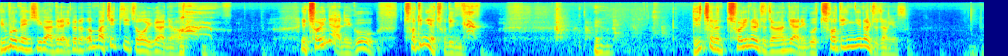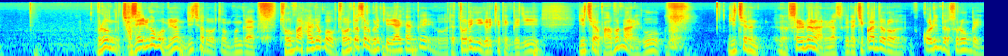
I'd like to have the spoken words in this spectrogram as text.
유머맨시가 아니라 이거는 엄마 찌찌 줘. 이거 아니야. 초인이 아니고 초딩이야, 초딩. 니체는 초인을 주장한 게 아니고 초딩인을 주장했어. 물론 자세히 읽어보면 니체도 좀 뭔가 좋은 말 하려고 좋은 뜻으로 그렇게 이야기한 거예요. 레토릭이 그렇게 된 거지. 니체가 바보는 아니고 니체는 설명을 안 해놨어. 그냥 직관적으로 꼴린 대로 써놓은 거예요.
